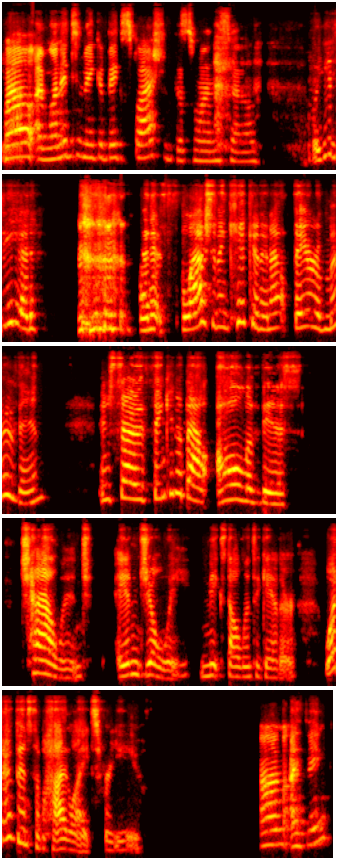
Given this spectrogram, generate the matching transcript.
Yeah. Well, I wanted to make a big splash with this one, so. well, you did. and it's splashing and kicking and out there moving. And so, thinking about all of this challenge and joy mixed all in together. What have been some highlights for you? Um, I think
